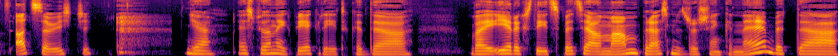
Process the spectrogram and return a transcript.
atsevišķi. Jā, Es pilnīgi piekrītu, ka uh, vai ierakstīt speciāli mammu prasmes, droši vien, ka nē, bet uh,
